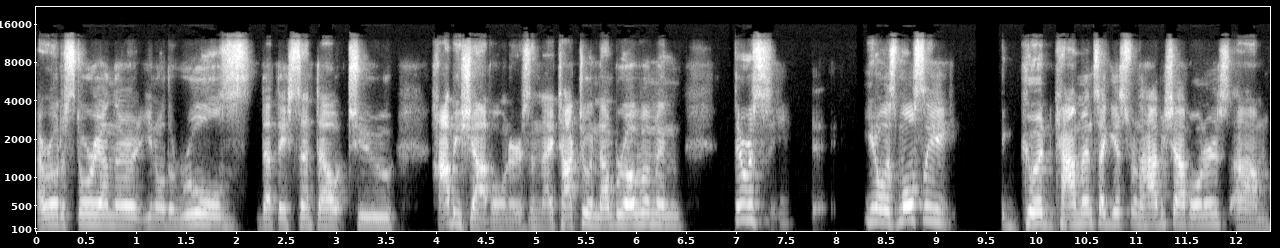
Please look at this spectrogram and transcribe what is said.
i wrote a story on their you know the rules that they sent out to hobby shop owners and i talked to a number of them and there was you know it's mostly good comments i guess from the hobby shop owners um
